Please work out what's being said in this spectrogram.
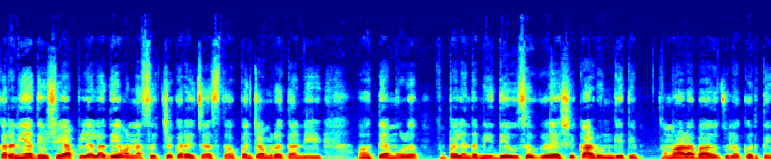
कारण या दिवशी आपल्याला देवांना स्वच्छ करायचं असतं पंचामृताने त्यामुळं पहिल्यांदा मी देव सगळे असे काढून घेते माळा बाजूला करते.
